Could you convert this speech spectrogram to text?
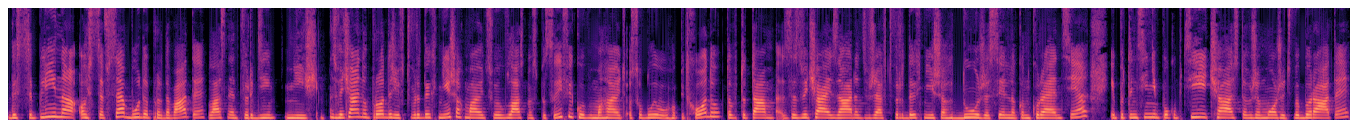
дисципліна. Ось це все буде продавати власне тверді ніші. Звичайно, продажі в твердих нішах мають свою власну специфіку, вимагають особливого підходу. Тобто, там зазвичай зараз вже в твердих нішах дуже сильна конкуренція, і потенційні покупці часто вже можуть вибирати,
